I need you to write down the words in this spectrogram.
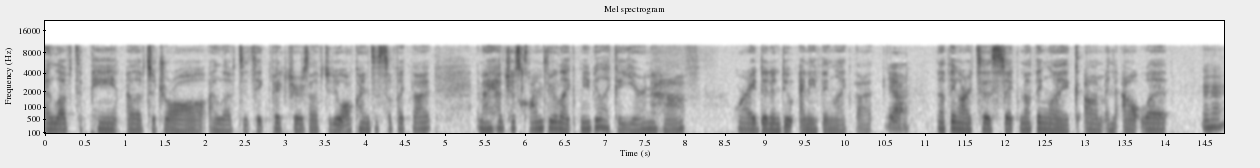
I love to paint, I love to draw, I love to take pictures, I love to do all kinds of stuff like that. And I had just gone through like maybe like a year and a half where I didn't do anything like that. Yeah. Nothing artistic, nothing like um an outlet. Mm-hmm.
